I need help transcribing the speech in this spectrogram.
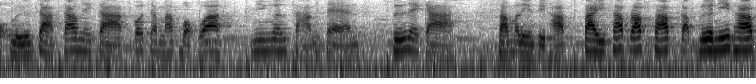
กหรือจาก9นาฬิกาก็จะมักบอกว่ามีเงิน 3 0 0แสนซื้อนาฬิกาซัมมารีนสิครับ ใส่ซับรับซับกับเรือนนี้ครับ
